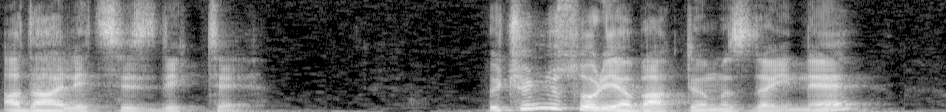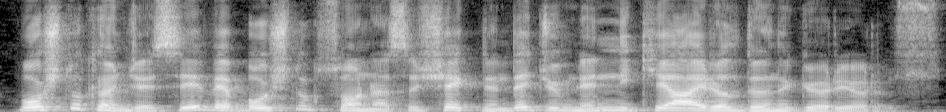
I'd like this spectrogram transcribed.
adaletsizlikti. Üçüncü soruya baktığımızda yine boşluk öncesi ve boşluk sonrası şeklinde cümlenin ikiye ayrıldığını görüyoruz.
